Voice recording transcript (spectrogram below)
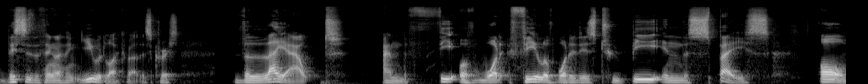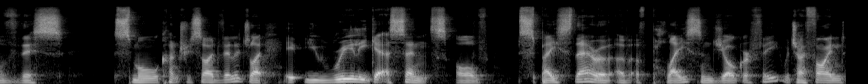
this is the thing I think you would like about this, Kris: the layout and the feel of what feel of what it is to be in the space of this small countryside village. Like it, you really get a sense of space there, of, of, of place and geography, which I find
